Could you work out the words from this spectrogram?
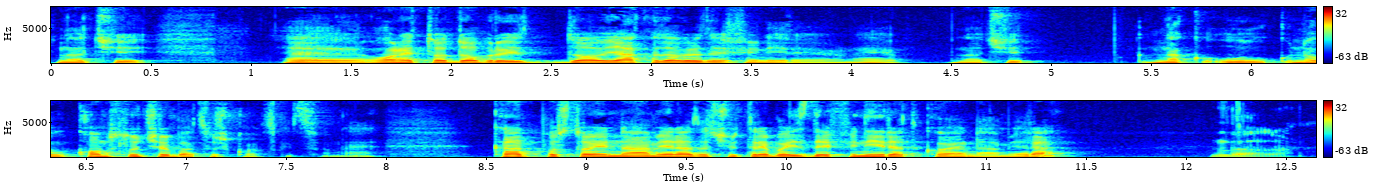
znači, one to dobro, do, jako dobro definiraju. Ne? Znači, na, u, u kom slučaju bacaš kockicu. Ne? Kad postoji namjera, znači treba izdefinirati koja je namjera. Da, da.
